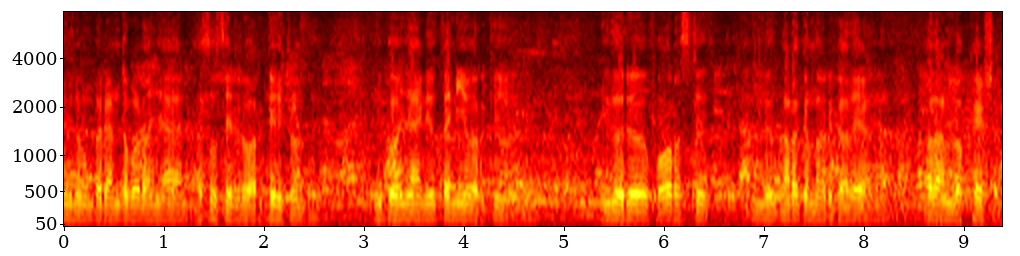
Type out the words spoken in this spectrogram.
ഇതിനു മുമ്പ് രണ്ട് പടം ഞാൻ അസോസിയേറ്റഡ് വർക്ക് ചെയ്തിട്ടുണ്ട് ഇപ്പോൾ ഞാനിത് തനിയെ വർക്ക് ചെയ്യുന്നു ഇതൊരു ഫോറസ്റ്റിൽ നടക്കുന്ന ഒരു കഥയാണ് അതാണ് ലൊക്കേഷൻ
